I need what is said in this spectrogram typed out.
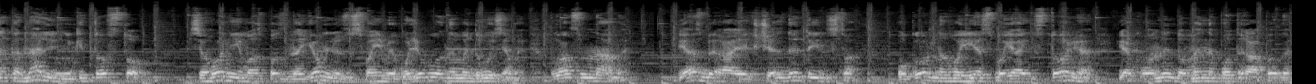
каналі Нікіто Стоп. Сьогодні я вас познайомлю зі своїми улюбленими друзями, плазунами. Я збираю їх ще з дитинства. У кожного є своя історія, як вони до мене потрапили.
